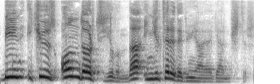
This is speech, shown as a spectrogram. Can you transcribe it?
1214 yılında İngiltere'de dünyaya gelmiştir.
